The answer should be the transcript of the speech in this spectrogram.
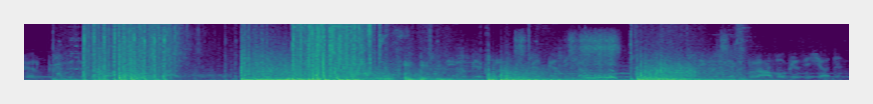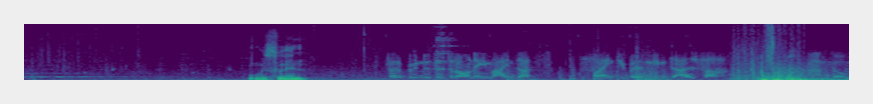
Verbündete Von hinten. Wo bist du hin? Verbündete Drohne im Einsatz. Feind übernimmt Alpha. Achtung,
